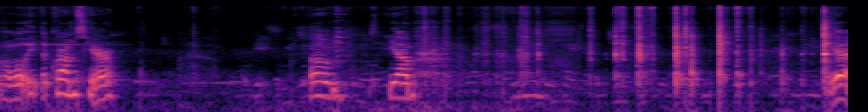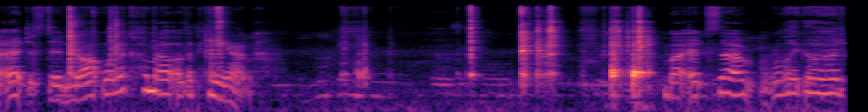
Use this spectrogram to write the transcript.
We'll eat the crumbs here. Um, yum. Yeah, it just did not want to come out of the pan. But it's um, really good.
